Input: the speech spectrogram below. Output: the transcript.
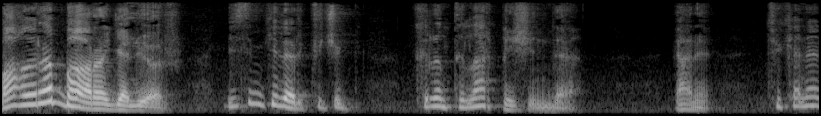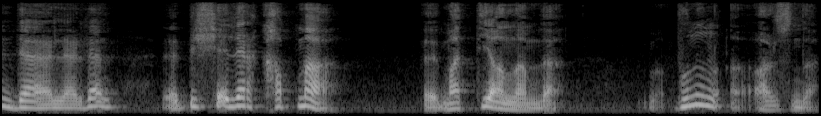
bağıra bağıra geliyor. Bizimkiler küçük kırıntılar peşinde. Yani tükenen değerlerden e, bir şeyler kapma e, maddi anlamda. Bunun arzusunda.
